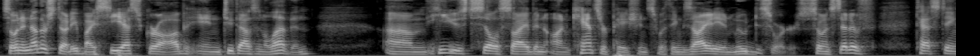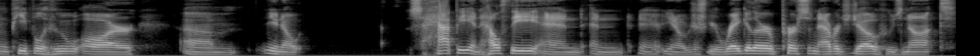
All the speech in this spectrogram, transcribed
So, in another study by C.S. Grob in 2011, um, he used psilocybin on cancer patients with anxiety and mood disorders. So, instead of testing people who are, um, you know, happy and healthy and and uh, you know just your regular person, average Joe who's not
